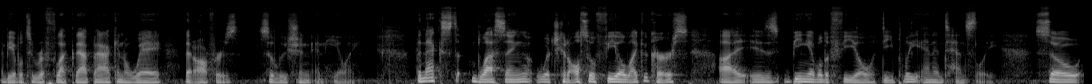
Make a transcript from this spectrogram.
and be able to reflect that back in a way that offers solution and healing. The next blessing, which could also feel like a curse, uh, is being able to feel deeply and intensely. So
